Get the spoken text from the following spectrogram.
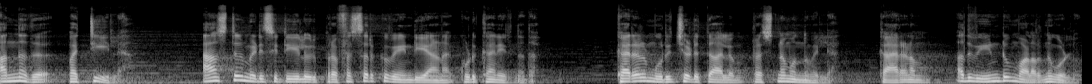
അന്നത് പറ്റിയില്ല. ആസ്റ്റർ മെഡിസിറ്റിയിൽ ഒരു പ്രൊഫസർക്ക് വേണ്ടിയാണ് കൊടുക്കാനിരുന്നത്. കരൾ മുറിച്ചെടുത്താലും പ്രശ്നമൊന്നുമില്ല. കാരണം അത് വീണ്ടും വളർന്നുകൊള്ളും.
